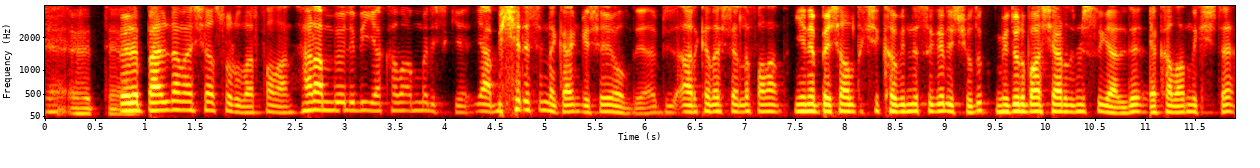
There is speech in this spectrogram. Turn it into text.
evet ya. böyle belden aşağı sorular falan. Her an böyle bir yakalanma riski. Ya bir keresinde kanka şey oldu ya. Biz arkadaşlarla falan yine 5-6 kişi kabinde sigara içiyorduk. Müdür baş yardımcısı geldi. Yakalandık işte.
